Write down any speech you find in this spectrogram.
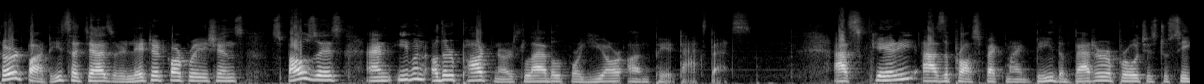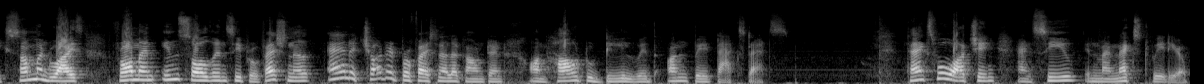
third parties such as related corporations, spouses, and even other partners liable for your unpaid tax debts. As scary as the prospect might be, the better approach is to seek some advice from an insolvency professional and a chartered professional accountant on how to deal with unpaid tax debts. Thanks for watching and see you in my next video.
